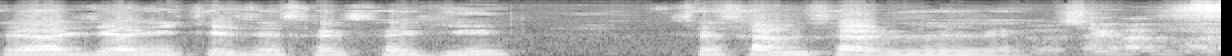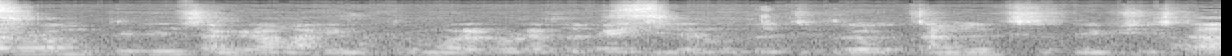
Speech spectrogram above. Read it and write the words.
राज्य आणि केंद्र सरकार घेईल तसा आमचा अनुभव आहे. साहेब आज मराठवाडा मुक्ती संग्राम आहे. मात्र मराठवाड्यातलं काही जिल्ह्यांमधलं चित्र चांगलं दिसत नाही. विशेषतः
